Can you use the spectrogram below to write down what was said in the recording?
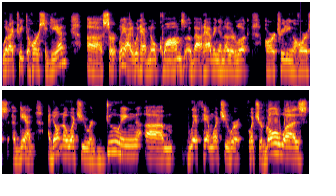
would i treat the horse again uh, certainly i would have no qualms about having another look or treating a horse again. I don't know what you were doing um, with him, what you were, what your goal was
